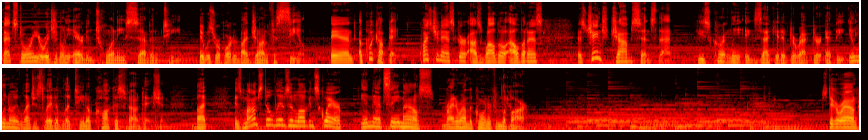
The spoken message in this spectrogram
That story originally aired in 2017. It was reported by John Fecile. And a quick update question asker Oswaldo Alvarez has changed jobs since then. He's currently executive director at the Illinois Legislative Latino Caucus Foundation. But his mom still lives in Logan Square, in that same house, right around the corner from the bar. Stick around.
